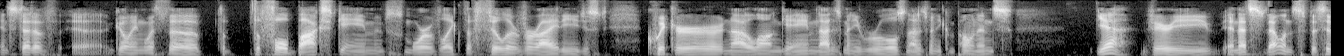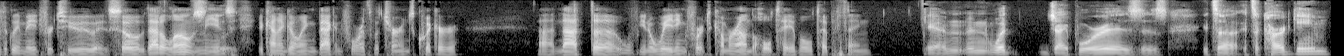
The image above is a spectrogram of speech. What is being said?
instead of uh, going with the, the the full boxed game, it's more of like the filler variety, just quicker, not a long game, not as many rules, not as many components. Yeah, very, and that's that one's specifically made for two, so that alone Absolutely. means you're kind of going back and forth with turns quicker, uh, not the you know waiting for it to come around the whole table type of thing. Yeah, and, and what Jaipur is is it's a it's a card game,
